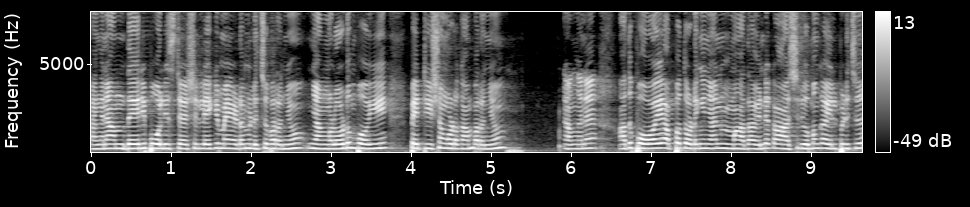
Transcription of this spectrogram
അങ്ങനെ അന്തേരി പോലീസ് സ്റ്റേഷനിലേക്ക് മേഡം വിളിച്ചു പറഞ്ഞു ഞങ്ങളോടും പോയി പെറ്റീഷൻ കൊടുക്കാൻ പറഞ്ഞു. അങ്ങനെ അത് പോയ അപ്പോൾ തുടങ്ങി ഞാൻ മാതാവിന്റെ കാശ് രൂപം കയ്യിൽ പിടിച്ച്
